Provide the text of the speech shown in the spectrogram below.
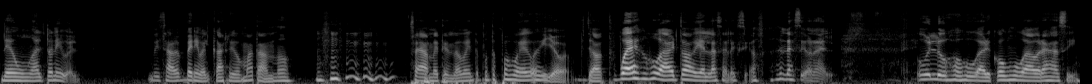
de un alto nivel. Y sabes, Benibel Carrión matando. o sea, metiendo 20 puntos por juego y yo, ya tú puedes jugar todavía en la selección nacional. Un lujo jugar con jugadoras así.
